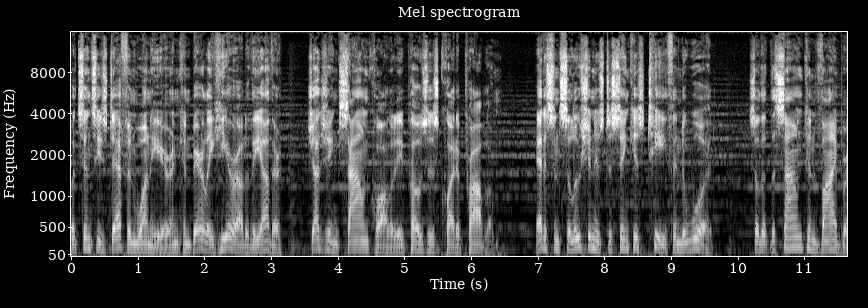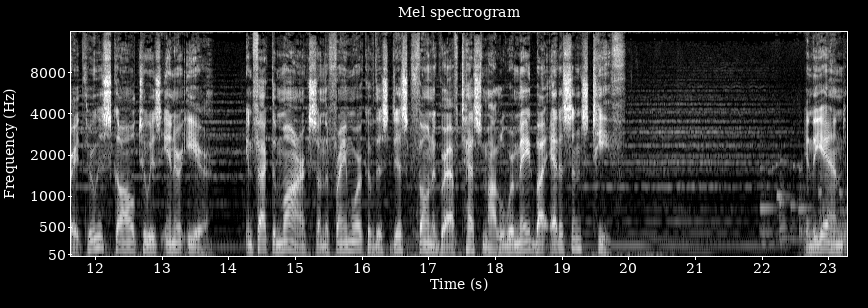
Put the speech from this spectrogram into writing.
But since he's deaf in one ear and can barely hear out of the other, judging sound quality poses quite a problem. Edison's solution is to sink his teeth into wood so that the sound can vibrate through his skull to his inner ear. In fact, the marks on the framework of this disc phonograph test model were made by Edison's teeth. In the end,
